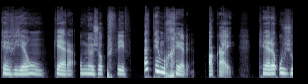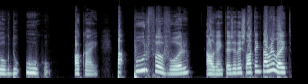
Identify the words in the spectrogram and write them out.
que havia um que era o meu jogo preferido até morrer, ok, que era o jogo do Hugo. Ok. Pá, por favor, alguém que esteja deste lado tem que dar relate.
